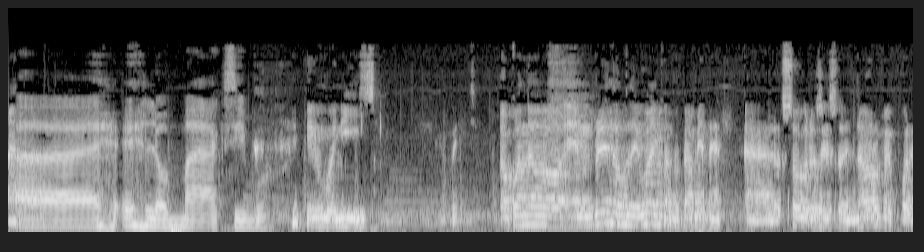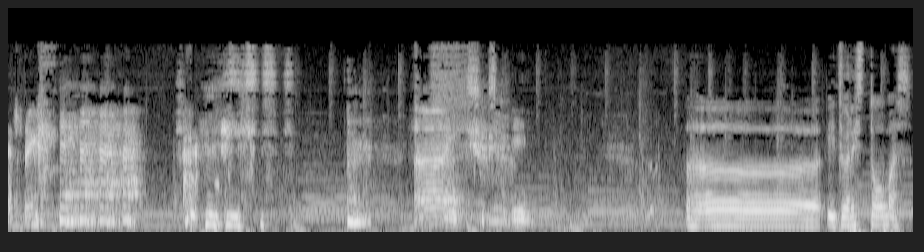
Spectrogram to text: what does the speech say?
Ah, es lo máximo. es buenísimo. Es buenísimo. O cuando en Breath of the Wild, cuando cambian a, a los ogros esos enormes por el rec. Ay, sí, Oh, y tú eres Thomas.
